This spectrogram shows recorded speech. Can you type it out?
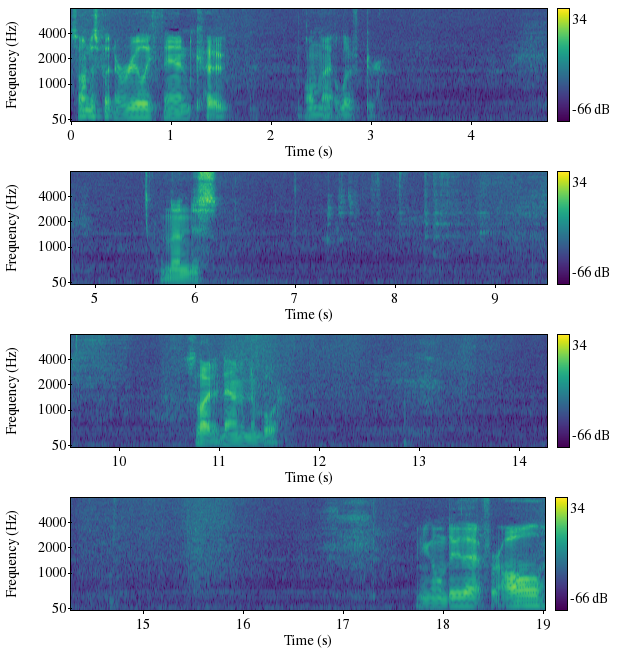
So I'm just putting a really thin coat on that lifter and then just slide it down in the bore. You're going to do that for all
